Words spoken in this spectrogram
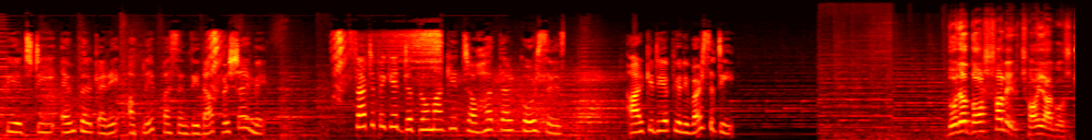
पीएचडी एम फिल करे अपने पसंदीदा विषय में सर्टिफिकेट डिप्लोमा के चौहत्तर courses R K D F university দু সালের ছয় আগস্ট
